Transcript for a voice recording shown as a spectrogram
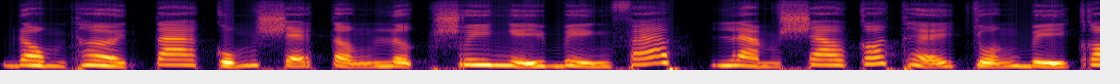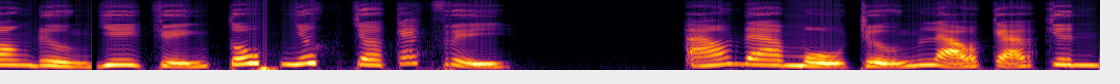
Đồng thời ta cũng sẽ tận lực suy nghĩ biện pháp làm sao có thể chuẩn bị con đường di chuyển tốt nhất cho các vị. Áo đa mụ trưởng lão cả kinh.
